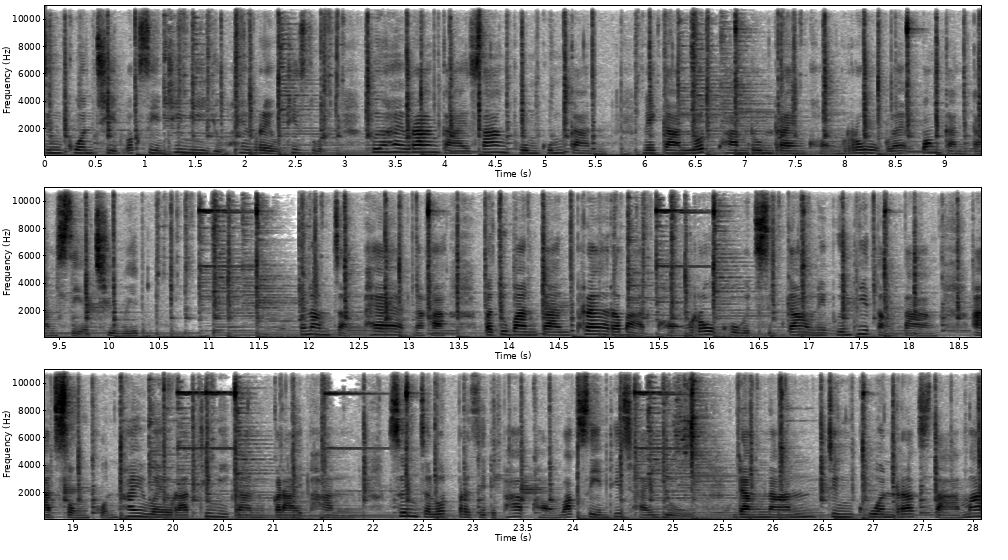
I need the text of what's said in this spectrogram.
จึงควรฉีดวัคซีนที่มีอยู่ให้เร็วที่สุด เพื่อให้ร่างกายสร้างภูมิคุ้มกัน ในการลดความรุนแรงของโรคและป้องกันการเสียชีวิตแนะนำจากแพทย์นะคะ ปัจจุบันการแพร่ระบาดของโรคโควิด -19 ในพื้นที่ต่างๆ อาจส่งผลให้ไวรัสที่มีการกลายพันธุ์ ซึ่งจะลดประสิทธิภาพของวัคซีนที่ใช้อยู่ ดังนั้นจึงควรรักษามา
